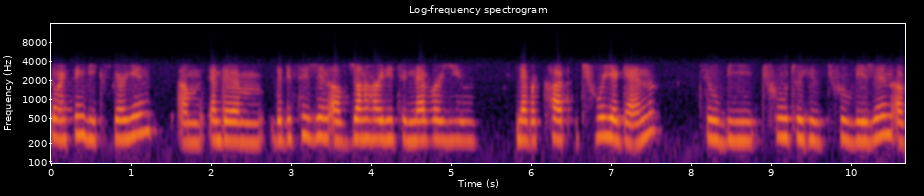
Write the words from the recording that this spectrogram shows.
So I think the experience um, and the, um, the decision of John Hardy to never use, never cut a tree again, to be true to his true vision of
